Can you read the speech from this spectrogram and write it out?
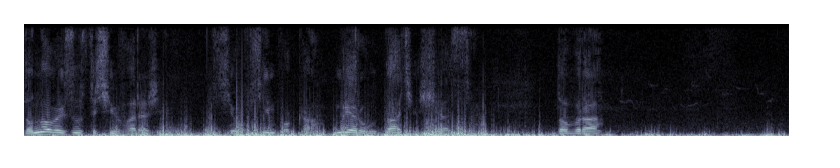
До нових зустрічей в гаражі. Всього, всім пока. Миру, удачі, щастя, добра.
